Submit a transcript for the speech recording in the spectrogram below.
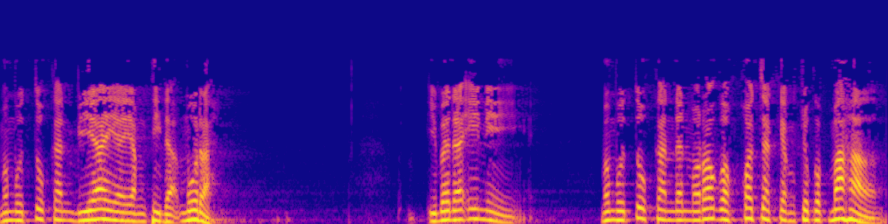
membutuhkan biaya yang tidak murah. Ibadah ini membutuhkan dan merogoh kocek yang cukup mahal.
